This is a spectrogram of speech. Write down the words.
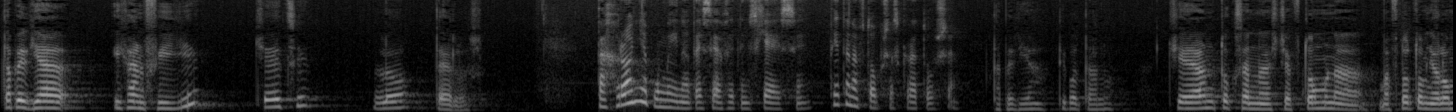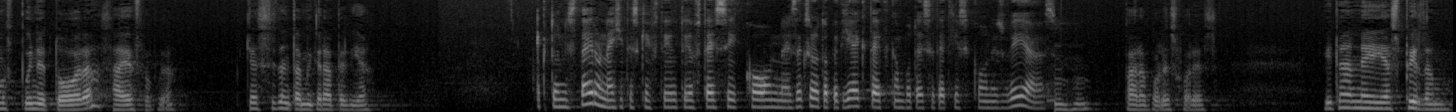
Τα παιδιά είχαν φύγει και έτσι λέω τέλος. Τα χρόνια που μείνατε σε αυτή την σχέση, τι ήταν αυτό που σας κρατούσε; Τα παιδιά, τίποτα άλλο. Και αν το ξανασκεφτόμουν με αυτό το μυαλό μου που είναι τώρα, θα έφευγα. Και εσείς ήταν τα μικρά παιδιά. Εκ των υστέρων έχετε σκεφτεί ότι αυτές οι εικόνες, δεν ξέρω, τα παιδιά εκτέθηκαν ποτέ σε τέτοιες εικόνες βίας; Μμμ. Πάρα πολλές φορές. Ήταν η ασπίδα μου.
